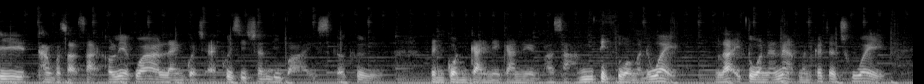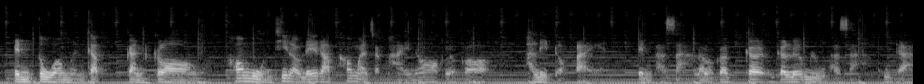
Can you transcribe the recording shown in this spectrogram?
ที่ทางภาษาศาสตร์เขาเรียกว่า language acquisition device ก็คือเป็นกลไกในการเรียนภาษามีติดตัวมาด้วย และไอตัวนั้นน่ะมันก็จะช่วยเป็นตัวเหมือนกับกันกรองข้อมูลที่เราได้รับเข้ามาจากภายนอก แล้วก็ผลิตออกไปเป็นภาษาแล้วเราก็ก็ก็เริ่มรู้ภาษาพูดได้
